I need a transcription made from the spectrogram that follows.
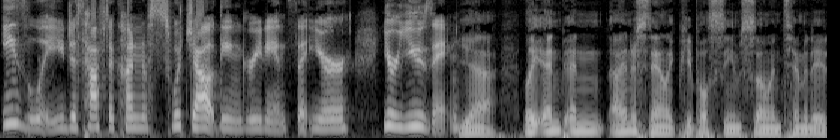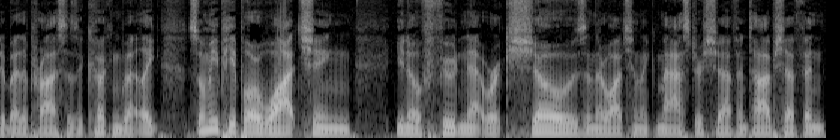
easily. You just have to kind of switch out the ingredients that you're you're using. Yeah. Like and and I understand like people seem so intimidated by the process of cooking, but like so many people are watching, you know, Food Network shows and they're watching like Master Chef and Top Chef and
